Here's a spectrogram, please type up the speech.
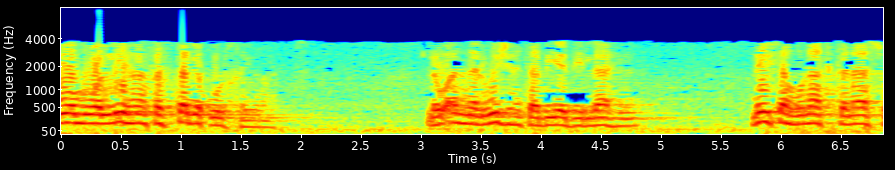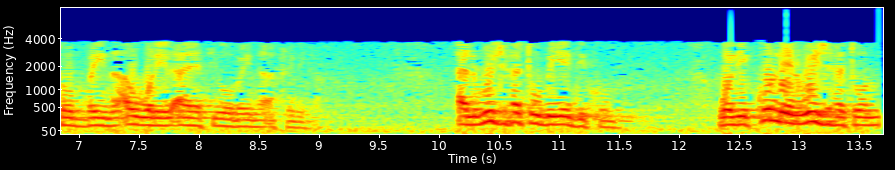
هو موليها فاستبقوا الخيرات. لو أن الوجهة بيد الله ليس هناك تناسب بين أول الآية وبين آخرها. الوجهة بيدكم ولكل وجهة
